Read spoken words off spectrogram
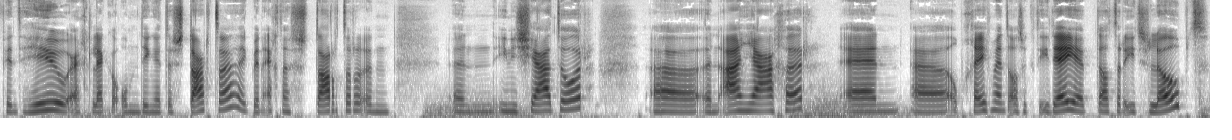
vind het heel erg lekker om dingen te starten. Ik ben echt een starter, een, een initiator, uh, een aanjager. En uh, op een gegeven moment, als ik het idee heb dat er iets loopt,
